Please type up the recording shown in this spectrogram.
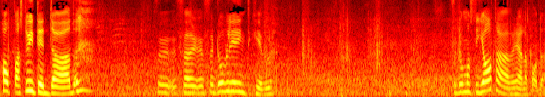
Hoppas du inte är död. För, för, för då blir det inte kul. För då måste jag ta över hela podden.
